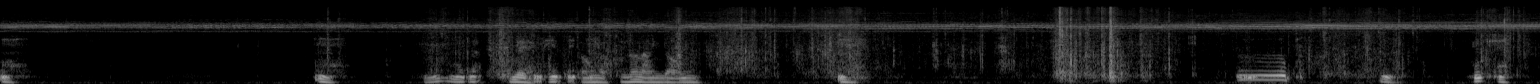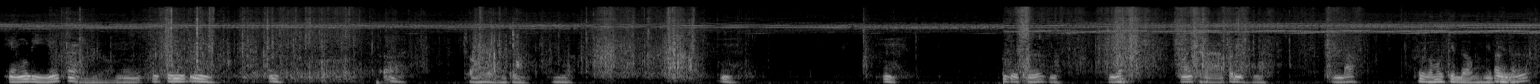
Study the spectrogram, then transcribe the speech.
อืมอืมอืมหมดละเย่เห็ดนี่ดอกดอกข้างหลังอีกดอกหนึงอึ๊บอืมนี่แข็ง แข็งดีอยู่ค่ะดอกหนึงนี่ตัวนี้อืมสองดอกเต็มมันจะเถอะนี่เนาะไม้ขาเป็นหนังนะเห็นปะเพื่อก็มากินดอกเห็ดเอนี่อละ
